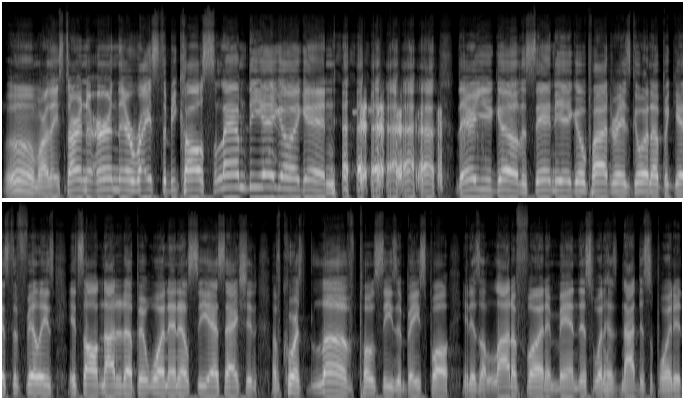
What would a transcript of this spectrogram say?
Boom. Are they starting to earn their rights to be called Slam Diego again? there you go. The San Diego Padres going up against the Phillies. It's all knotted up in one NLCS action. Of course, love postseason baseball. It is a lot of fun. And man, this one has not disappointed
